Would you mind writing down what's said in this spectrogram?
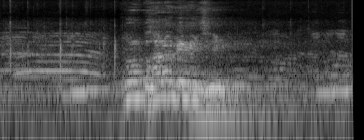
দিলে নেই খুব ভালো গেয়েছে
